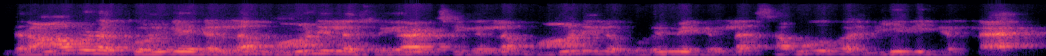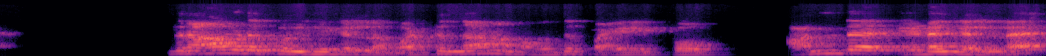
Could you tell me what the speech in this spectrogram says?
திராவிட கொள்கைகள்ல மாநில சுயாட்சிகள்ல மாநில உரிமைகள்ல சமூக நீதிகள்ல திராவிட கொள்கைகள்ல மட்டும்தான் நம்ம வந்து பயணிப்போம். அந்த இடங்கள்ல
